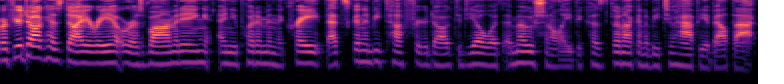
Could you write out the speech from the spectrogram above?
Or if your dog has diarrhea or is vomiting and you put him in the crate, that's going to be tough for your dog to deal with emotionally because they're not going to be too happy about that.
